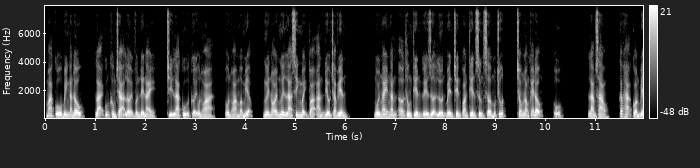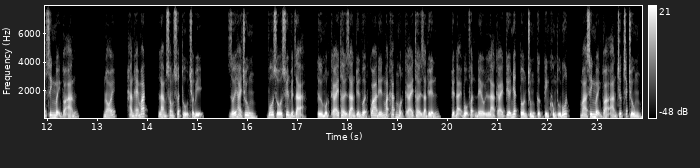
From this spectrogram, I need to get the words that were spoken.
Mà cố bình an đâu, lại cũng không trả lời vấn đề này, chỉ là củ cười ôn hòa ôn hòa mở miệng, ngươi nói ngươi là sinh mệnh tòa án điều tra viên. Ngồi ngay ngắn ở thông thiên ghế dựa lớn bên trên quan thiên sừng sờ một chút, trong lòng khẽ động, ồ, làm sao, các hạ còn biết sinh mệnh tòa án? Nói, hắn hé mắt, làm xong xuất thủ chuẩn bị. Giới hải trung, vô số xuyên việt giả, từ một cái thời gian tuyến vượt qua đến mặt khác một cái thời gian tuyến, tuyệt đại bộ phận đều là cái kia nhất tôn trung cực kinh khủng thú bút, mà sinh mệnh tòa án chức trách chung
